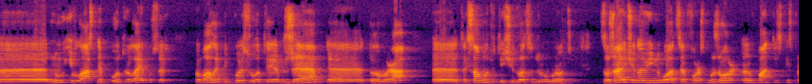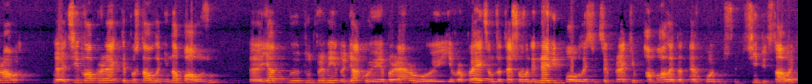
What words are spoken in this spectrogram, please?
Е, ну і власне по тролейбусах ми мали підписувати вже е, договора е, так само в 2022 році. Зважаючи на війну, а це форс-мажор е, в банківських справах, е, ці два проекти поставлені на паузу. Е, Я б тут принагідно дякую ЄБРРу і європейцям за те, що вони не відмовились від цих проєктів, а мали на те повністю всі підстави,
